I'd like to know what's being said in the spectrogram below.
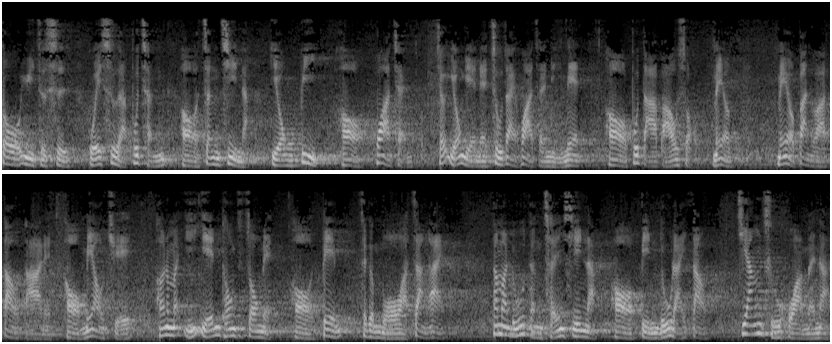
堕欲之事，为是啊不成，哦，增进啊，永必哦化成。就永远呢住在化城里面哦，不打保守，没有没有办法到达呢哦妙觉，好那么以圆通之中呢哦被这个魔啊障碍，那么汝等诚心呐哦秉如来道，将除法门呐，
